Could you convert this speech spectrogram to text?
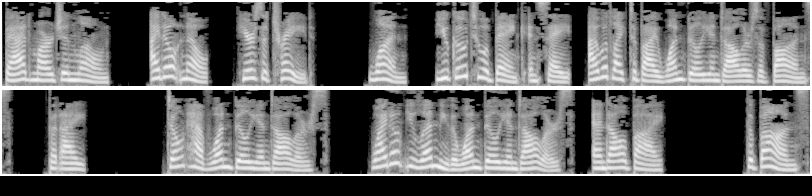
Bad margin loan. I don't know. Here's a trade. 1. You go to a bank and say, I would like to buy $1 billion of bonds, but I don't have $1 billion. Why don't you lend me the $1 billion, and I'll buy the bonds,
